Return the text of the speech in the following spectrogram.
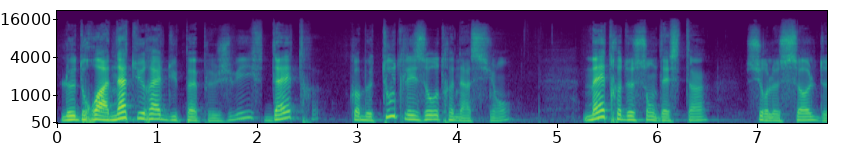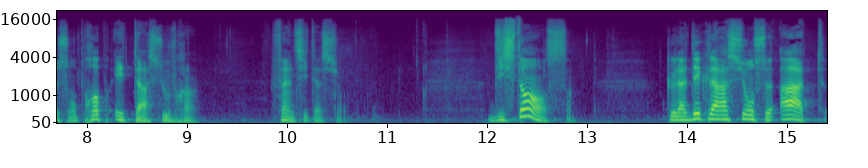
le droit naturel du peuple juif d'être, comme toutes les autres nations, maître de son destin sur le sol de son propre État souverain. Fin de citation. Distance que la déclaration se hâte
